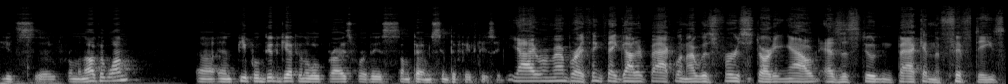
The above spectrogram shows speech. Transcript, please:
it's uh, from another one. Uh, and people did get a Nobel Prize for this sometimes in the 50s. Yeah, I remember. I think they got it back when I was first starting out as a student back in the 50s.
